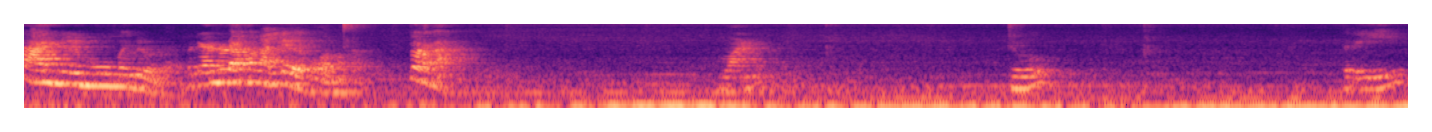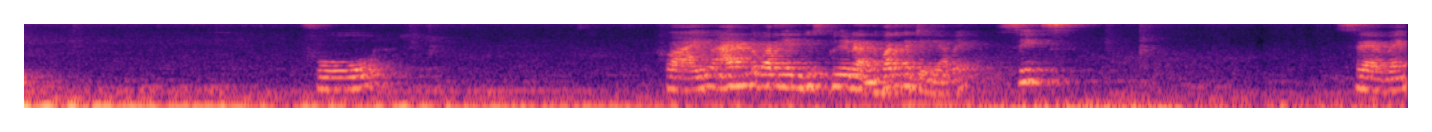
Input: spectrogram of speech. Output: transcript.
കാലിനൊരു മൂവ്മെന്റും ഉണ്ട്. രണ്ടുകൂടെ ആകുമ്പോൾ നല്ല എളുപ്പമാണ് നമുക്ക് തുടങ്ങാം. One two three four five ആരോട് പറഞ്ഞ് എനിക്ക് സ്പീഡാണ് പറഞ്ഞ ചെയ്യാവേ six seven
